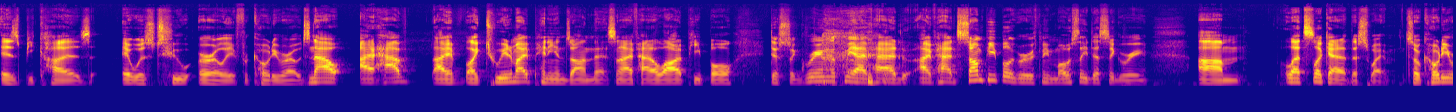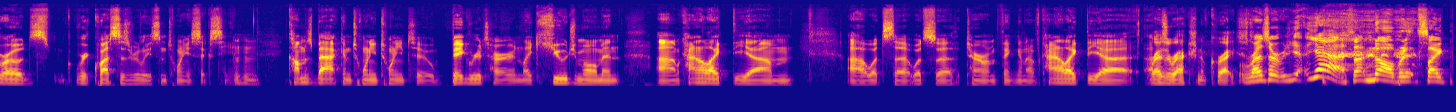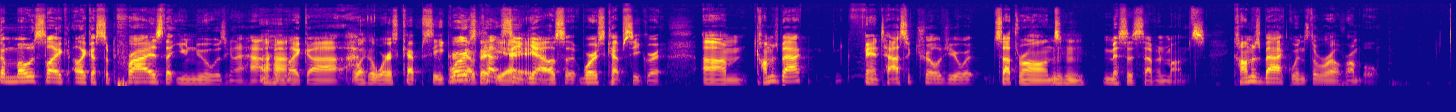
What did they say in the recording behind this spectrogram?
is because it was too early for Cody Rhodes. Now I have I've like tweeted my opinions on this, and I've had a lot of people disagreeing with me. I've had I've had some people agree with me, mostly disagree. Um, let's look at it this way. So Cody Rhodes requests his release in 2016. Comes back in 2022. Big return, like huge moment. Um, kind of like the um, uh, what's the what's the term I'm thinking of? Kind of like the uh, Resurrection of Christ. Resur- yeah, yeah. So, no, but it's like the most like like a surprise that you knew was gonna happen. Like uh, like a worst kept secret. worst kept secret. Yeah, let's worst kept secret. Um, comes back, fantastic trilogy with Seth Rollins. Mm-hmm. Misses seven months. Comes back, wins the Royal Rumble.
